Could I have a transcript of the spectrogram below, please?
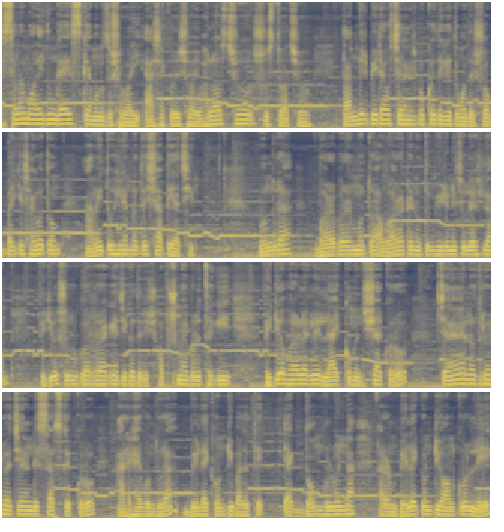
আসসালামু আলাইকুম গাইস কেমন আছো সবাই? আশা করি সবাই ভালো আছো, সুস্থ আছো। তানভীর পেট হাউস চ্যানেলের পক্ষ থেকে তোমাদের সবাইকে স্বাগতম। আমি তুহিন আপনাদের সাথে আছি। বন্ধুরা, বরাবরের মতো আবার একটা নতুন ভিডিও নিয়ে চলে আসলাম। ভিডিও শুরু করার আগে যে কথাটি সবসময় বলে থাকি ভিডিও ভালো লাগলে লাইক কমেন্ট শেয়ার করো। চ্যানেলে নতুন হলে চ্যানেলটি সাবস্ক্রাইব করো। আর হ্যাঁ বন্ধুরা বেল আইকনটি বাজাতে একদম ভুলবেন না, কারণ বেল আইকনটি অন করলে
